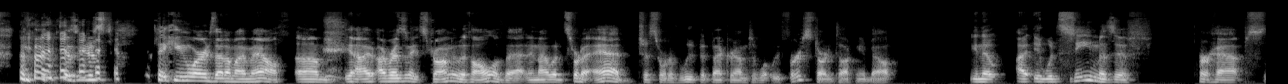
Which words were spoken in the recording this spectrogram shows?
because you're just taking words out of my mouth. Um, yeah, I, I resonate strongly with all of that, and I would sort of add, just sort of loop it back around to what we first started talking about. You know, I, it would seem as if perhaps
